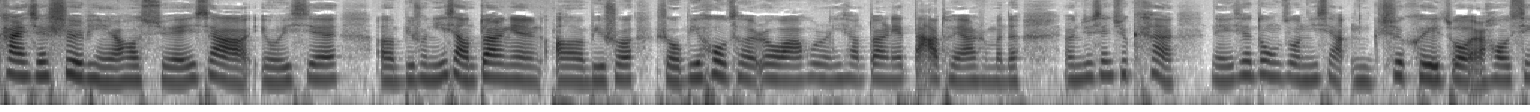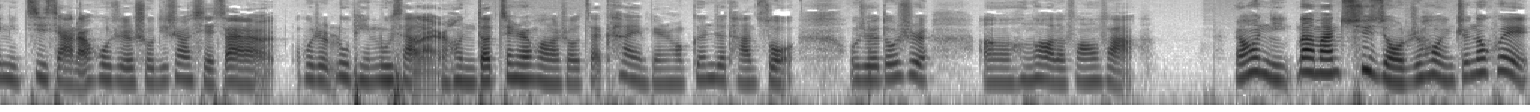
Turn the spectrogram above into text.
看一些视频，然后学一下有一些呃，比如说你想锻炼呃，比如说手臂后侧肉啊，或者你想锻炼大腿啊什么的，然后你就先去看哪一些动作你想你是可以做，然后心里记下来，或者手机上写下来，或者录屏录下来，然后你到健身房的时候再看一遍，然后跟着他做，我觉得都是嗯很好的方法。然后你慢慢去久之后，你真的会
